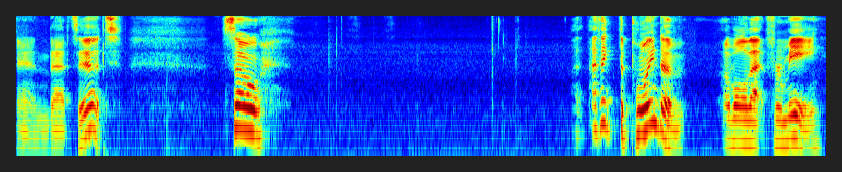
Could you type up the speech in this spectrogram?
And that's it. So I think the point of, of all that for me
